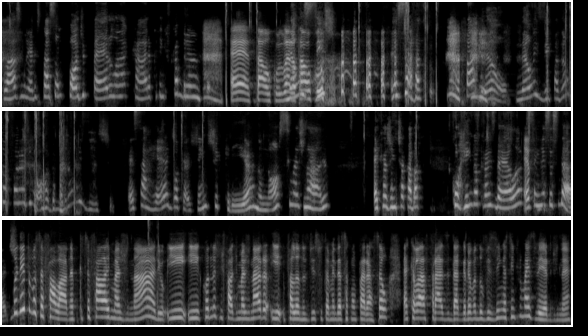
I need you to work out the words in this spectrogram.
lá as mulheres passam pó de pérola na cara porque tem que ficar branca. É, talco, não era não talco? Existe... Exato. Padrão não existe. Padrão tá fora de moda. Padrão não existe. Essa régua que a gente cria no nosso imaginário é que a gente acaba correndo atrás dela é sem necessidade. Bonito você falar, né? Porque você fala imaginário e, e, quando a gente fala de imaginário e falando disso também dessa comparação, é aquela frase da grama do vizinho é sempre mais verde, né?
